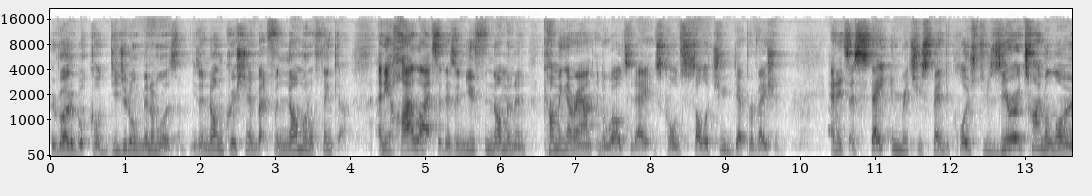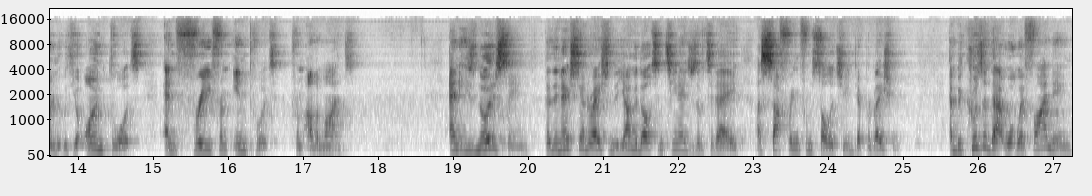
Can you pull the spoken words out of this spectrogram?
who wrote a book called Digital Minimalism. He's a non Christian but phenomenal thinker. And he highlights that there's a new phenomenon coming around in the world today. It's called solitude deprivation and it's a state in which you spend close to zero time alone with your own thoughts and free from input from other minds. And he's noticing that the next generation, the young adults and teenagers of today, are suffering from solitude deprivation. And because of that, what we're finding,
